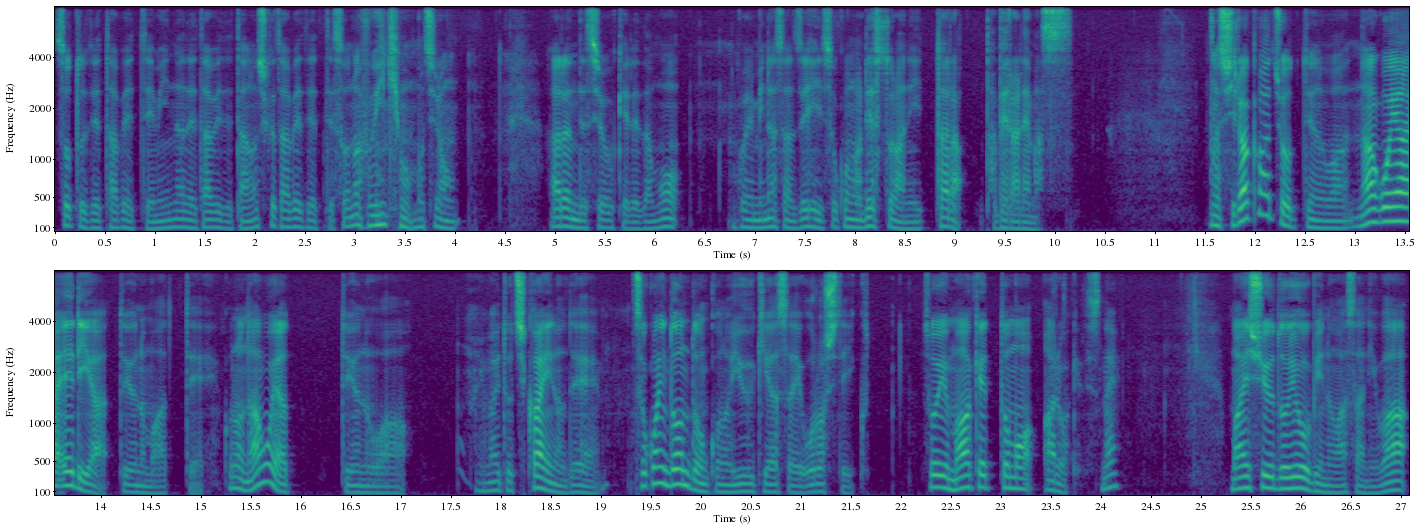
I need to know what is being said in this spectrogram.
外で食べてみんなで食べて楽しく食べてってその雰囲気ももちろんあるんでしょうけれどもこれ皆さん是非そこのレストランに行ったら食べられます。白川町っていうのは名古屋エリアというのもあってこの名古屋ってていうのは意外と近いのでそこにどんどんこの有機野菜を卸していく。そういうマーケットもあるわけですね。毎週土曜日の朝には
